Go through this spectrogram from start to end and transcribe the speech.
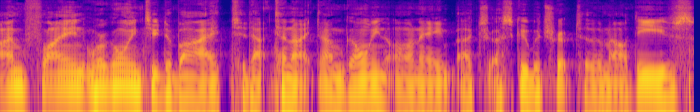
I'm flying. We're going to Dubai to, tonight. I'm going on a, a, a, scuba trip to the Maldives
